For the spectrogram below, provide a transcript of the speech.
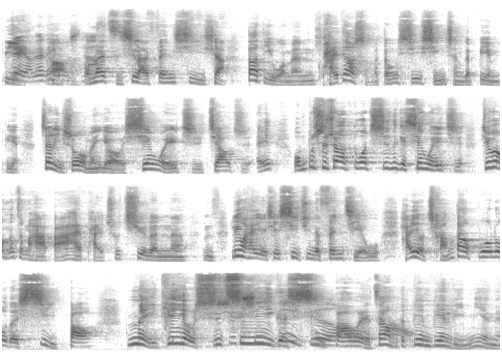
便。对我们要认识我们来仔细来分析一下，到底我们排掉什么东西形成的便便？这里说我们有纤维质、胶质，哎，我们不是说要多吃那个纤维质，结果我们怎么还把它还排出去了呢？嗯，另外还有一些细菌的分解物，还有肠道剥落的细胞，每天有十七亿个细胞，哎，在我们的便便里面呢，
